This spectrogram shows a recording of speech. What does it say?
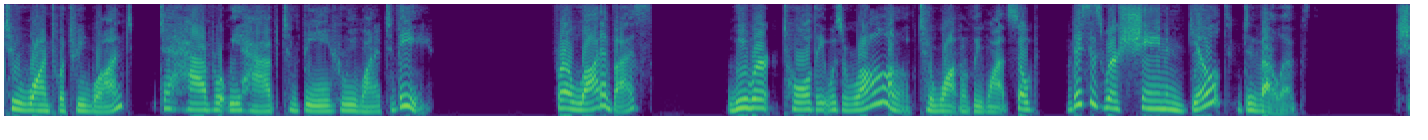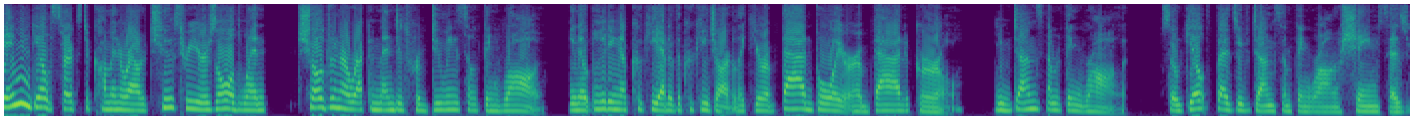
to want what we want, to have what we have, to be who we wanted to be. For a lot of us, we were told it was wrong to want what we want. So this is where shame and guilt develops. Shame and guilt starts to come in around two, three years old when children are recommended for doing something wrong. You know, eating a cookie out of the cookie jar, like you're a bad boy or a bad girl. You've done something wrong. So guilt says you've done something wrong. Shame says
